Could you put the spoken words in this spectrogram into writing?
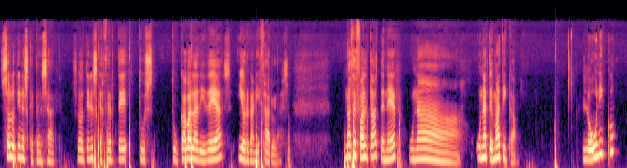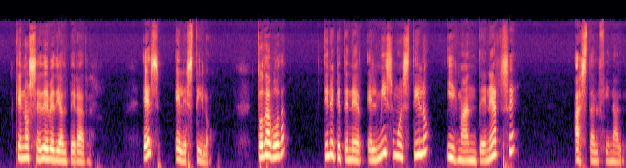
Solo tienes que pensar, solo tienes que hacerte tus, tu cábala de ideas y organizarlas. No hace falta tener una, una temática. Lo único que no se debe de alterar es el estilo. Toda boda tiene que tener el mismo estilo y mantenerse hasta el final.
